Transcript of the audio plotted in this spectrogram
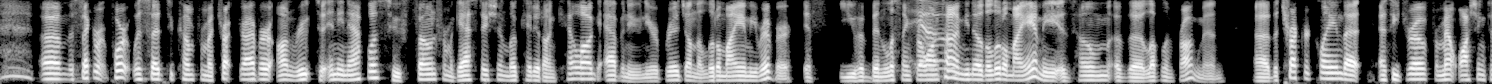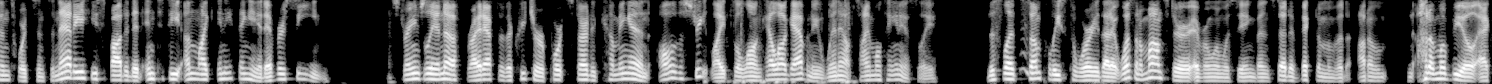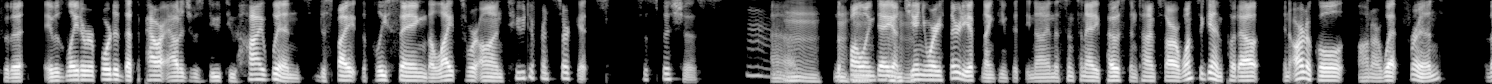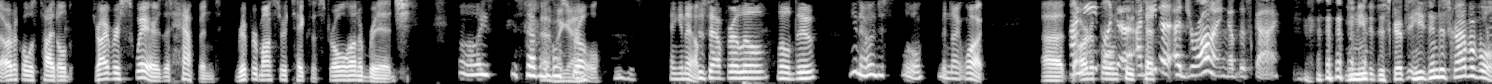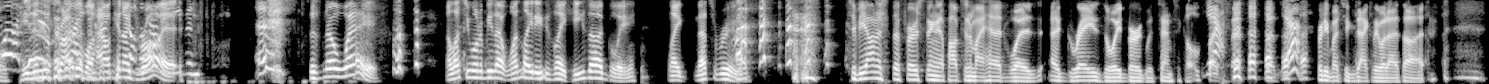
um, the second report was said to come from a truck driver en route to Indianapolis who phoned from a gas station located on Kellogg Avenue near a bridge on the Little Miami River. If you have been listening for a long time, you know the Little Miami is home of the Loveland Frogmen. Uh, the trucker claimed that as he drove from Mount Washington towards Cincinnati, he spotted an entity unlike anything he had ever seen. Strangely enough, right after the creature reports started coming in, all of the streetlights along Kellogg Avenue went out simultaneously. This led hmm. some police to worry that it wasn't a monster everyone was seeing, but instead a victim of an, auto- an automobile accident. It was later reported that the power outage was due to high winds, despite the police saying the lights were on two different circuits. Suspicious. Um, Mm, the mhm, following day, on mhm. January 30th, 1959, the Cincinnati Post and Times Star once again put out an article on our wet friend. The article was titled, Driver Swears It Happened. River Monster Takes a Stroll on a Bridge. Oh, he's just having a Oh little my stroll. He's just hanging out. Just out for a little little do. you know, just a little midnight walk. Uh, the I need like a, includes I test- need a, a drawing of this guy. You need a description. He's indescribable. Well, He's yeah, indescribable. like, How just can I draw it? Even... There's no way. Unless you want to be that one lady who's like, he's ugly. Like, that's rude. to be honest, the first thing that popped into my head was a gray Zoidberg with tentacles. Yeah. Like that's, that's Yeah. pretty much exactly what I thought.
